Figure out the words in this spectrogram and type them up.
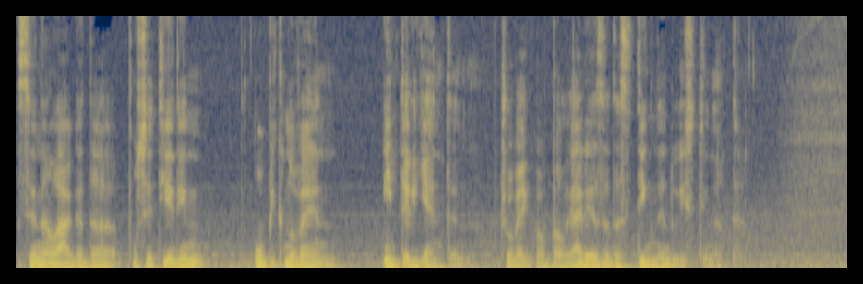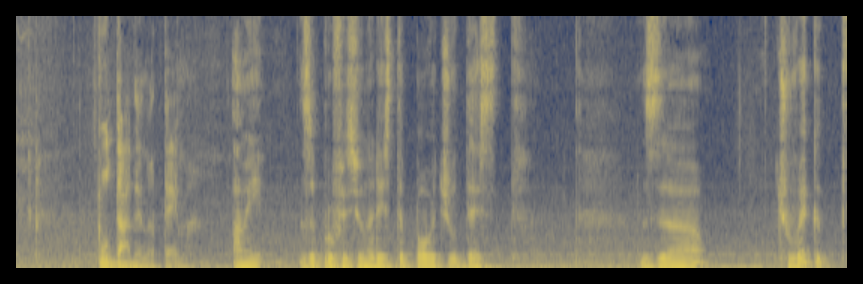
се налага да посети един обикновен, интелигентен човек в България, за да стигне до истината? По дадена тема. Ами, за професионалиста повече от 10. За човекът,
